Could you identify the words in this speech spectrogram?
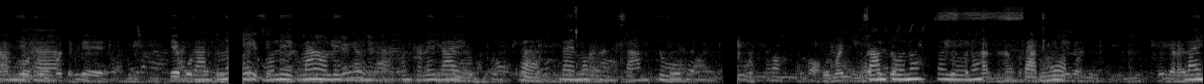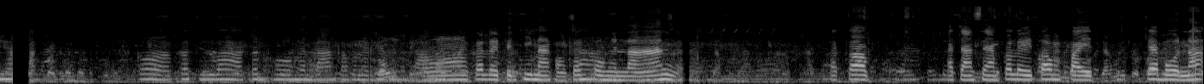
อันนี้ค่ะอาจารย์ก็เลยขอเลขเล่าเลขอย่างนี้ละคนก็เลยได้ค่ะได้มาพันสามตัวสามตัวเนาะก็อยู่เนาะสามงวดไล่งวด ก็ก็ถือว่าต้นโพเงินล้านเขาก็เลยเรียกเงินล้าอ๋นอเนาะก็เลยเป็นที่มาของต้นโพเงินล้าน แล้วก็อาจารย์แซมก็เลยต้องไปแก้บนเนาะ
